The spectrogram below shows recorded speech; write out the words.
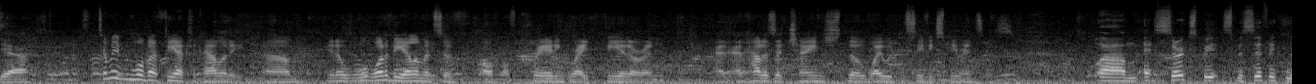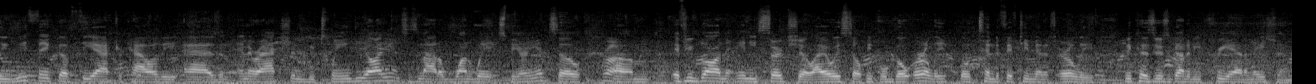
Yeah. Tell me a bit more about theatricality. Um, you know, what are the elements of, of, of creating great theatre and, and, and how does it change the way we perceive experiences? Um, at Cirque spe- specifically, we think of theatricality as an interaction between the audience. It's not a one-way experience. So, Right. um, if you've gone to any Cirque show, I always tell people go early, go 10 to 15 minutes early, because there's going to be pre-animation.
